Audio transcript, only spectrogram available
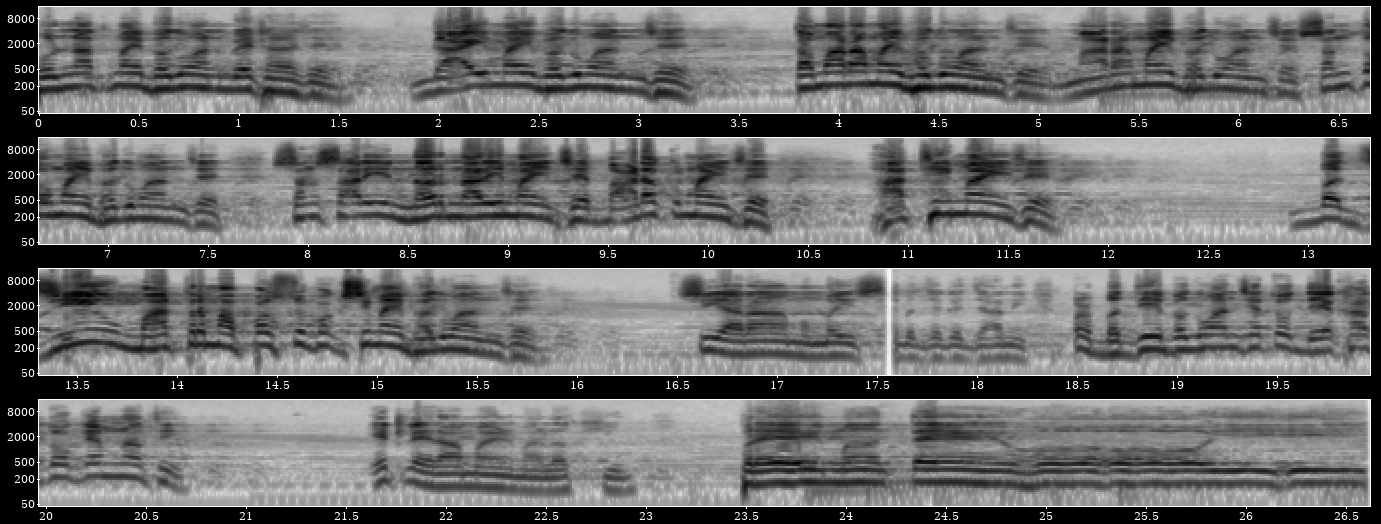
ફૂલનાથમાંય ભગવાન બેઠા છે, ગાયમાંય ભગવાન છે, તમારામાંય ભગવાન છે, મારામાંય ભગવાન છે, સંતોમાંય ભગવાન છે, સંસારી નર નારીમાંય છે, બાળકમાંય છે, હાથીમાંય છે. જીવ માત્રમાં પશુ પક્ષીમાંય ભગવાન છે. સિયારામ મય સબ જગત જાની. પણ બધે ભગવાન છે તો દેખાતો કેમ નથી? એટલે રામાયણમાં લખ્યું, પ્રેમ તે હોઈ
